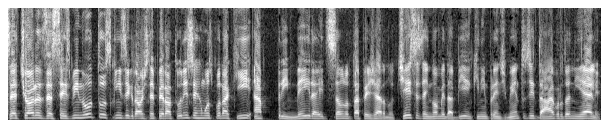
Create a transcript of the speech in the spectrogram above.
Sete horas e 16 minutos, 15 graus de temperatura. Encerramos por aqui a primeira edição do Tapejara Notícias, em nome da Bianchini Empreendimentos e da Agro Daniele.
